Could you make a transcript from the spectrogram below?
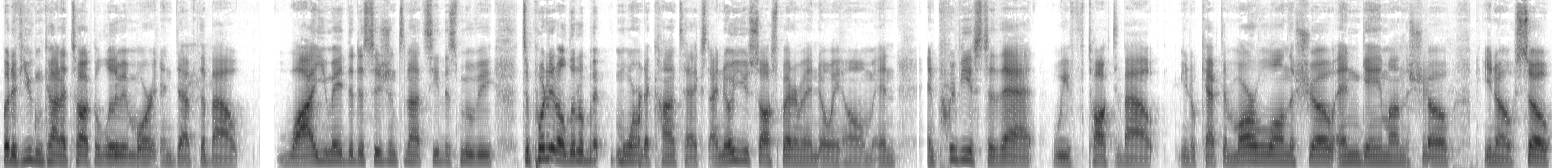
but if you can kind of talk a little bit more in depth about why you made the decision to not see this movie. To put it a little bit more into context i know you saw spider-man no way home and and previous to that we've talked about you know captain marvel on the show endgame on the show you know. So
